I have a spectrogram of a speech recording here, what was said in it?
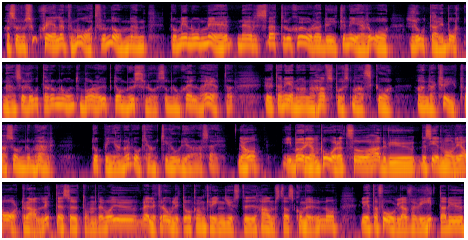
Alltså de stjäl inte mat från dem men de är nog med när svärtor och sjöorrar dyker ner och rotar i bottnen så rotar de nog inte bara upp de musslor som de själva äter utan en och annan havsborrsmask och andra kryp va, som de här doppingarna då kan tillgodogöra sig. Ja, I början på året så hade vi ju det sedvanliga artrallyt dessutom. Det var ju väldigt roligt att åka omkring just i Halmstads kommun och leta fåglar för vi hittade ju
